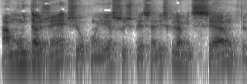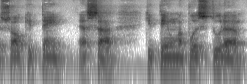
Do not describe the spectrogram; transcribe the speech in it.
Há muita gente, eu conheço especialistas que já me disseram, pessoal que tem essa que tem uma postura,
